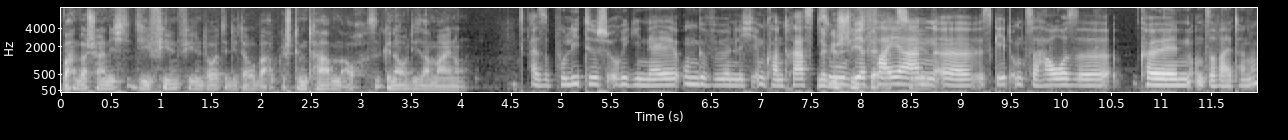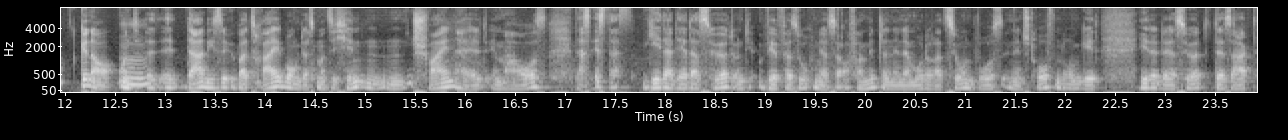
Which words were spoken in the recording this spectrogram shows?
waren wahrscheinlich die vielen, vielen Leute, die darüber abgestimmt haben, auch genau dieser Meinung. Also politisch, originell, ungewöhnlich, im Kontrast zu wir feiern, äh, es geht um Zuhause, Köln und so weiter. Ne? Genau, und mhm. äh, da diese Übertreibung, dass man sich hinten ein Schwein hält im Haus, das ist das, jeder, der das hört, und wir versuchen das ja auch vermitteln in der Moderation, wo es in den Strophen drum geht, jeder, der das hört, der sagt,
